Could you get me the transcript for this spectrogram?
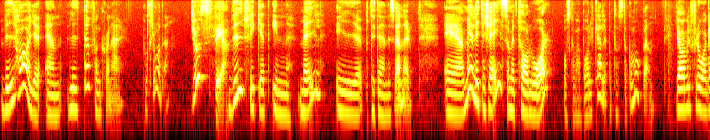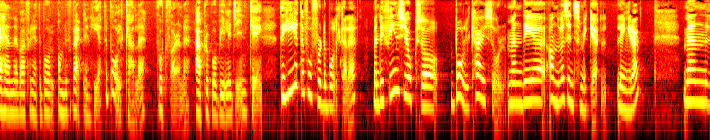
Vi har ju en liten funktionär på tråden. Just det! Vi fick ett in-mail i, till Tennisvänner eh, med en liten tjej som är 12 år och ska vara bollkalle på Stockholm Open. Jag vill fråga henne varför det heter boll, om det verkligen heter bollkalle fortfarande, apropå Billie Jean King. Det heter fortfarande bollkalle, men det finns ju också bollkajsor, men det används inte så mycket längre. Men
